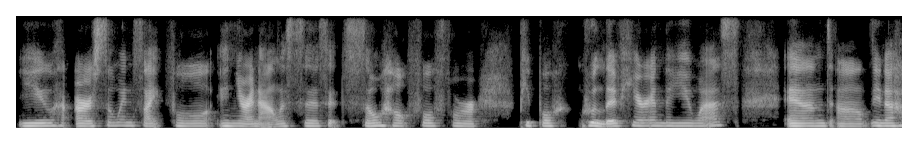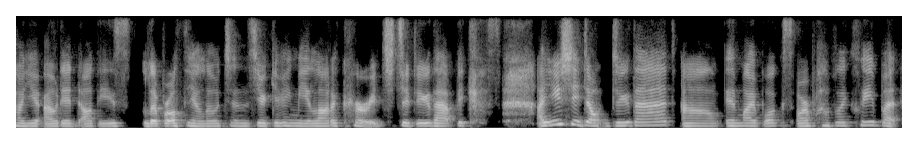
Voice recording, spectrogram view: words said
You are so insightful in your analysis. It's so helpful for people who live here in the US. And um, you know how you outed all these liberal theologians. You're giving me a lot of courage to do that because I usually don't do that um, in my books or publicly, but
